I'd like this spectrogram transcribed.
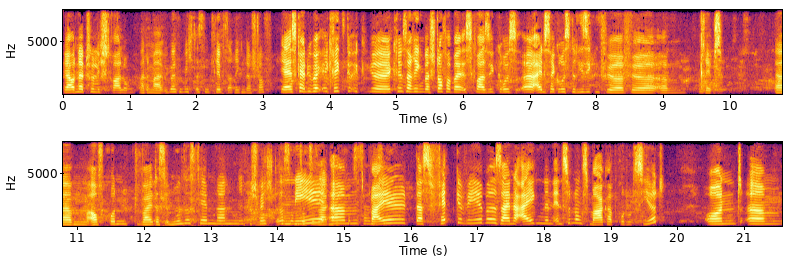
Ja, und natürlich Strahlung. Warte mal, Übergewicht ist ein krebserregender Stoff. Ja, ist kein über äh, Krebs, äh, krebserregender Stoff, aber ist quasi größ, äh, eines der größten Risiken für, für ähm, Krebs. Ähm, aufgrund, weil das Immunsystem dann geschwächt ist und Nee, ähm, weil das Fettgewebe seine eigenen Entzündungsmarker produziert und ähm,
